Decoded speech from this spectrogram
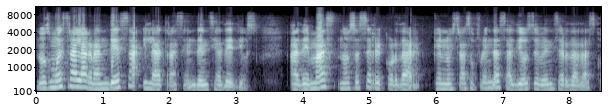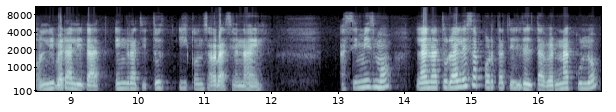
nos muestra la grandeza y la trascendencia de Dios. Además, nos hace recordar que nuestras ofrendas a Dios deben ser dadas con liberalidad, en gratitud y consagración a Él. Asimismo, la naturaleza portátil del tabernáculo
